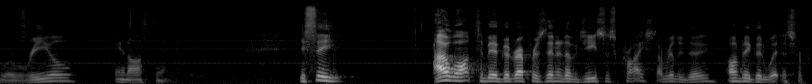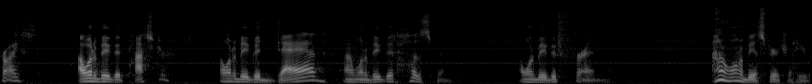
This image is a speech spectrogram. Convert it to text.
who are real and authentic. You see, I want to be a good representative of Jesus Christ. I really do. I want to be a good witness for Christ. I want to be a good pastor. I want to be a good dad. I want to be a good husband. I want to be a good friend. I don't want to be a spiritual hero.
